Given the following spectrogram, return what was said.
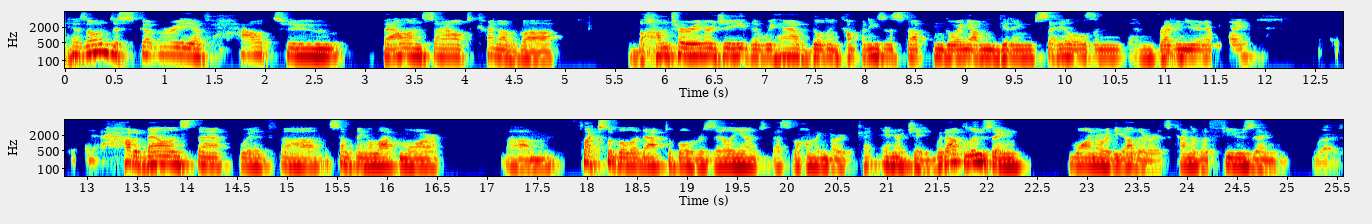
his own discovery of how to balance out kind of uh, the hunter energy that we have building companies and stuff and going out and getting sales and, and revenue and everything. How to balance that with uh, something a lot more um, flexible adaptable resilient. That's the hummingbird energy. Without losing one or the other it's kind of a fusing right.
